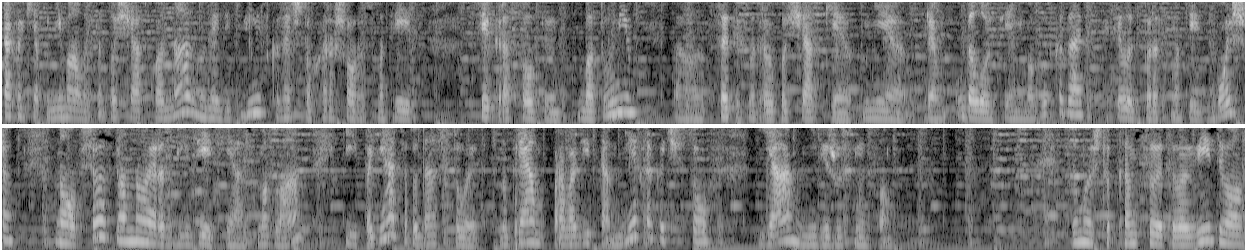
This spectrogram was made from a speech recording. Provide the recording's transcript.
Так как я поднималась на площадку одна с двумя детьми, сказать, что хорошо рассмотреть все красоты Батуми э, с этой смотровой площадки мне прям удалось, я не могу сказать. Хотелось бы рассмотреть больше, но все основное разглядеть я смогла и подняться туда стоит. Но прям проводить там несколько часов я не вижу смысла. Думаю, что к концу этого видео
